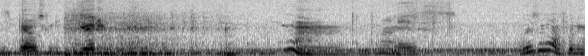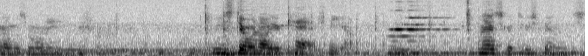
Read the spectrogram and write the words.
This barrel's gonna get it. Hmm. Where's the one putting all this money? You're throwing all your cash, yeah. Nice, got two spins.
